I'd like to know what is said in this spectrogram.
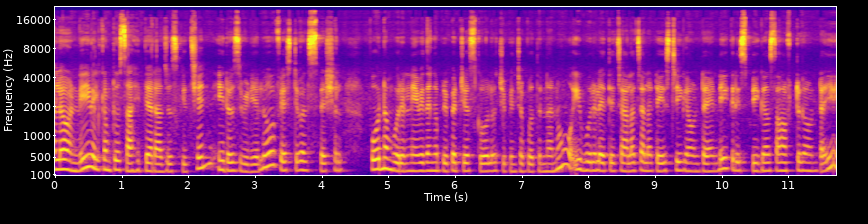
హలో అండి వెల్కమ్ టు సాహిత్య రాజూస్ కిచెన్. ఈరోజు వీడియోలో ఫెస్టివల్ స్పెషల్ పూర్ణం బూరెల్ని ఏ విధంగా ప్రిపేర్ చేసుకోవాలో చూపించబోతున్నాను. ఈ బూరెలు అయితే చాలా చాలా టేస్టీగా ఉంటాయండి క్రిస్పీగా సాఫ్ట్గా ఉంటాయి.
